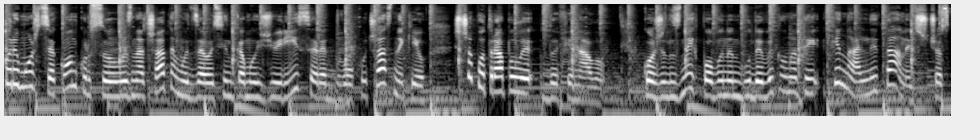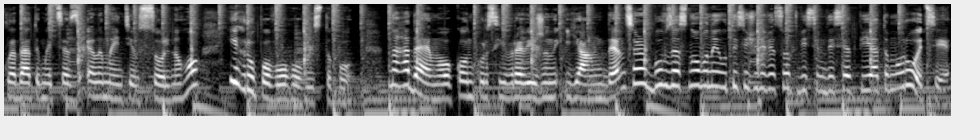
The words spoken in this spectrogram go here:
Переможця конкурсу визначатимуть за оцінками журі серед двох учасників, що потрапили до фіналу. Кожен з них повинен буде виконати фінальний танець, що складатиметься з елементів сольного і групового виступу. Нагадаємо, конкурс Eurovision Young Dancer був заснований у 1985 році.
